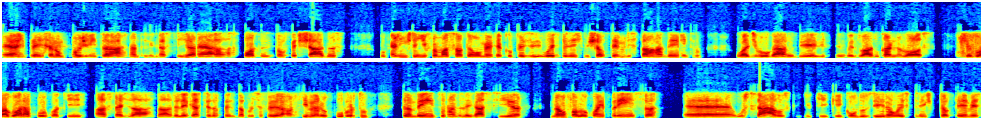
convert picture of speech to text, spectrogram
É, a imprensa não pôde entrar na delegacia, né, as portas estão fechadas. O que a gente tem de informação até o momento é que o, ex-presidente Michel Temer está lá dentro, o advogado dele, o Eduardo Carnelos, chegou agora há pouco aqui à sede da, da delegacia da, da, Polícia Federal aqui no aeroporto, também entrou na delegacia, não falou com a imprensa. É, os carros que, que conduziram o ex-presidente Michel Temer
